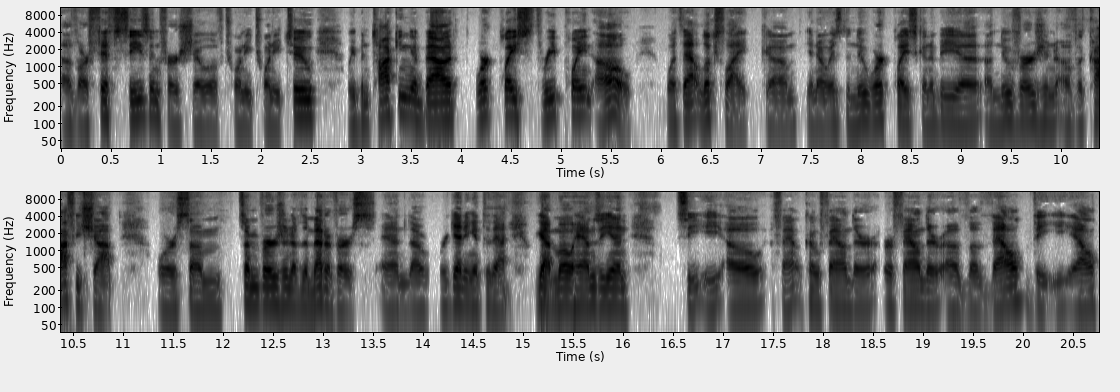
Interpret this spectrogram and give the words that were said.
of our fifth season, first show of 2022. We've been talking about Workplace 3.0 what that looks like. Um, you know, is the new workplace going to be a, a, new version of the coffee shop or some some version of the metaverse? And uh, we're getting into that. We got Mo Hamzian, CEO, co-founder or founder of uh, Vel, V-E-L,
